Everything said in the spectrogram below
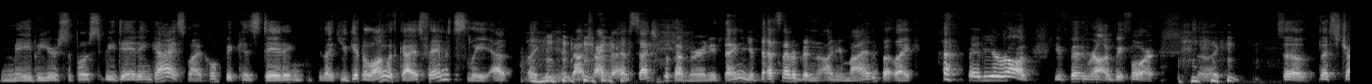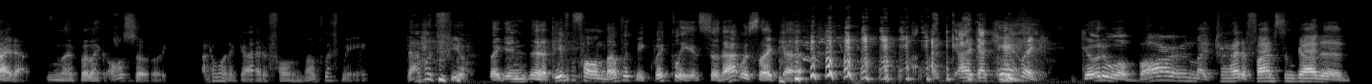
Maybe you're supposed to be dating guys michael because dating like you get along with guys famously out like you're not trying to have sex with them or anything. You that's never been on your mind but like maybe you're wrong. You've been wrong before. So like so let's try it out. Like, but like also like i don't want a guy to fall in love with me that would feel like and uh, people fall in love with me quickly and so that was like uh, I, I, I, can't like go to a bar and like try to find some guy to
